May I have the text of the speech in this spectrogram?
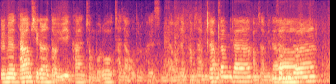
그러면 다음 시간은 더 유익한 정보로 찾아오도록 하겠습니다. 원장님 감사합니다. 감사합니다. 감사합니다. 감사합니다.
